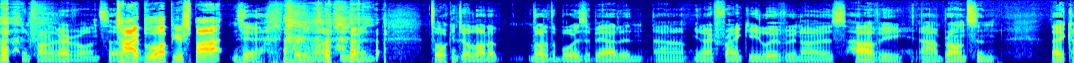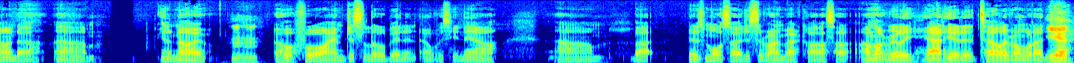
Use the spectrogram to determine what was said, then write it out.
up in front of everyone. So Ty blew up your spot. Yeah, pretty much. He's been talking to a lot of lot of the boys about it. And, um, you know, Frankie Luvu knows, Harvey, uh, Bronson. They kind of, um, you know, know Mm-hmm. who, who I am just a little bit, and obviously now. Um, but it was more so just a running back class. I, I'm not really out here to tell everyone what I did.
